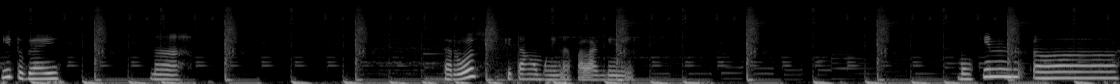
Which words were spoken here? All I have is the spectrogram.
Gitu guys. Nah terus kita ngomongin apa lagi nih? Mungkin uh,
